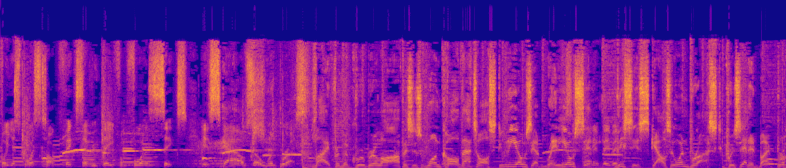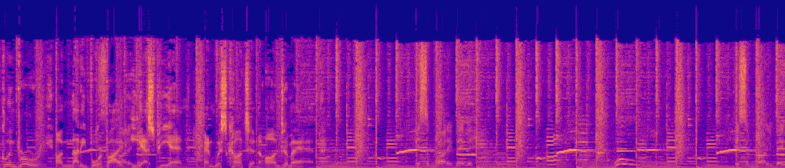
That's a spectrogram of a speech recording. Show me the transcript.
For your sports talk fix every day from 4 to 6, it's Scalzo and Brust. Live from the Gruber Law Office's One Call That's All studios at Radio City. This is Scalzo and Brust, presented by Brooklyn Brewery on 94.5 ESPN and Wisconsin On Demand. It's a party, baby. Woo! It's a party, baby.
